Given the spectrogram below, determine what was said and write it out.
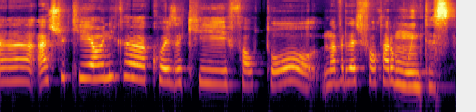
Uh, acho que a única coisa que faltou, na verdade faltaram muitas,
